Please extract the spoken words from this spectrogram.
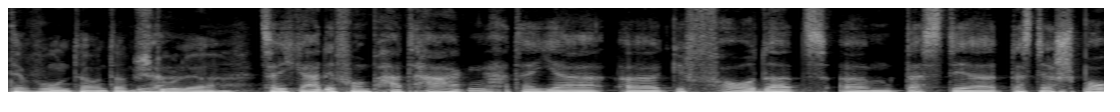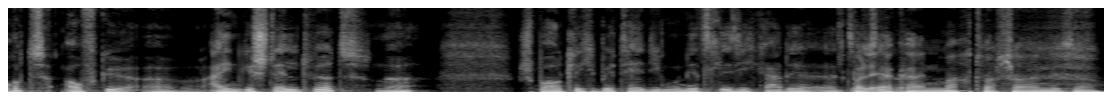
Der wohnt da unterm Ja. Stuhl, ja. Jetzt habe ich gerade vor ein paar Tagen hat er ja äh, gefordert, ähm, dass der, dass der Sport aufge, äh, eingestellt wird, ne? Sportliche Betätigung. Und jetzt lese ich gerade, äh, Weil er keinen macht wahrscheinlich, ja.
